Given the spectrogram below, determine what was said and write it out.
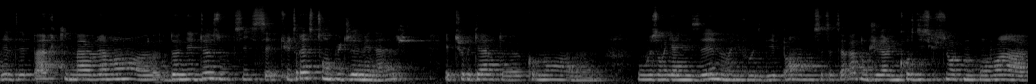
dès le départ, qui m'a vraiment donné deux outils. C'est tu dresses ton budget ménage et tu regardes comment vous vous organisez, au niveau des dépenses, etc. Donc j'ai eu une grosse discussion avec mon conjoint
